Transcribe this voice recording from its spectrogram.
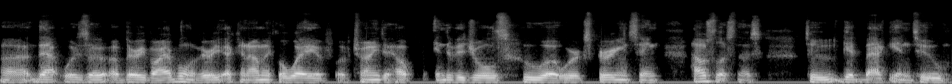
uh, that was a, a, very viable and very economical way of, of trying to help individuals who uh, were experiencing houselessness to get back into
